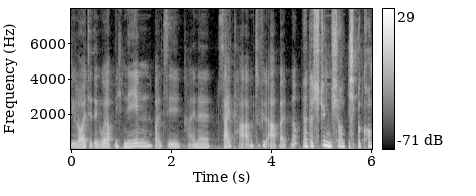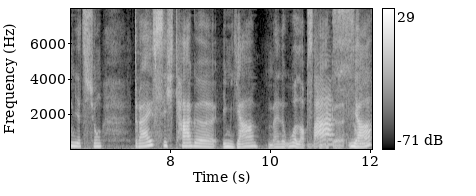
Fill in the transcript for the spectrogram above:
die Leute den Urlaub nicht nehmen, weil sie keine Zeit haben, zu viel Arbeit. Ne? Ja, das stimmt schon. Ich bekomme jetzt schon 30 Tage im Jahr meine Urlaubstage. Was? So ja.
